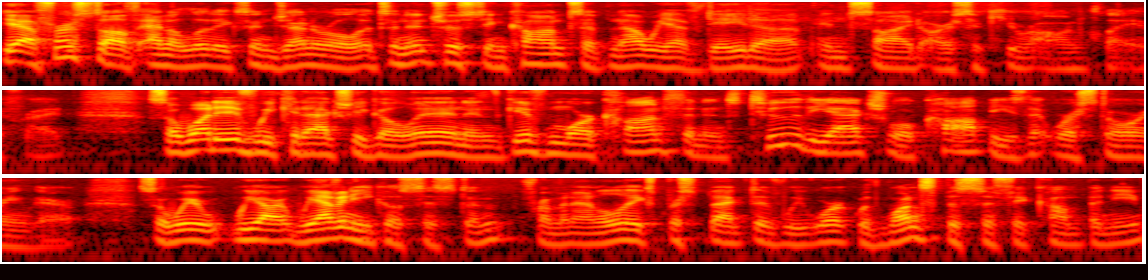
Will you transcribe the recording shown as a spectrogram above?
Yeah, first off, analytics in general, it's an interesting concept. Now we have data inside our secure enclave, right? So what if we could actually go in and give more confidence to the actual copies that we're storing there? So we're, we, are, we have an ecosystem. From an analytics perspective, we work with one specific company.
